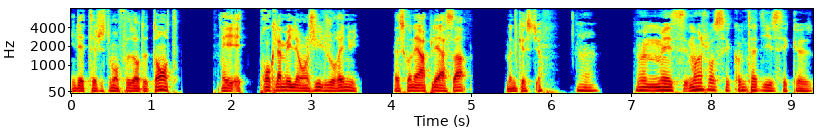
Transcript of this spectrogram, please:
il était justement faiseur de tentes et, et proclamer l'évangile jour et nuit. Est-ce qu'on est appelé à ça? Bonne question. Ouais. Ouais, Mais c'est- moi, je pense que c'est comme t'as dit, c'est que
